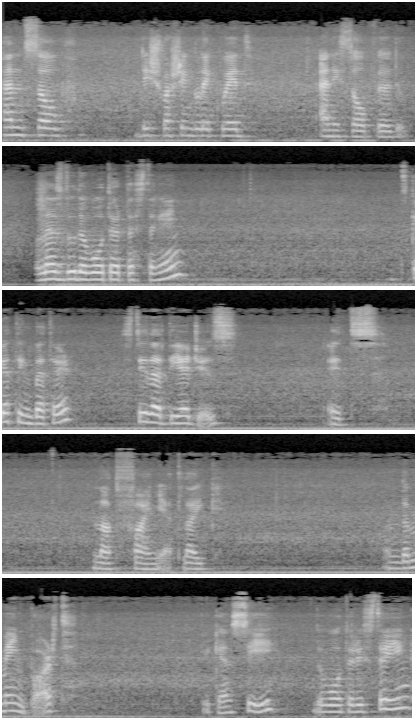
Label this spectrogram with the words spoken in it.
hand soap dishwashing liquid any soap will do. Let's do the water test again. It's getting better. Still at the edges. It's not fine yet. Like on the main part you can see the water is staying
